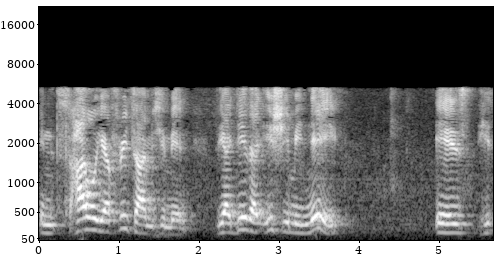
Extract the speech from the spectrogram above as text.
In Hallel you have three times Yimin. The idea that Ish Yimini is, is,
